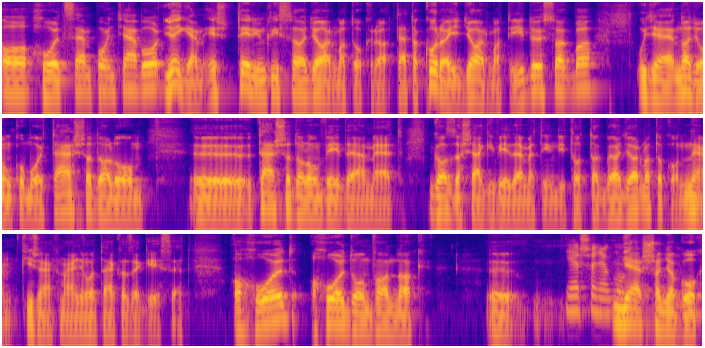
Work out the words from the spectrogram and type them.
a hold szempontjából? Ja igen, és térjünk vissza a gyarmatokra. Tehát a korai gyarmati időszakban ugye nagyon komoly társadalom, társadalomvédelmet, gazdasági védelmet indítottak be a gyarmatokon? Nem, kizsákmányolták az egészet. A hold, a holdon vannak nyersanyagok. nyersanyagok,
